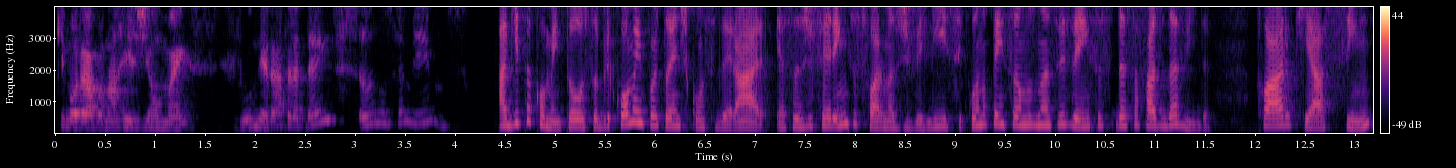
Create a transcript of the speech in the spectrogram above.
que moravam na região mais vulnerável era 10 anos a menos. A Gita comentou sobre como é importante considerar essas diferentes formas de velhice quando pensamos nas vivências dessa fase da vida. Claro que há, sim,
